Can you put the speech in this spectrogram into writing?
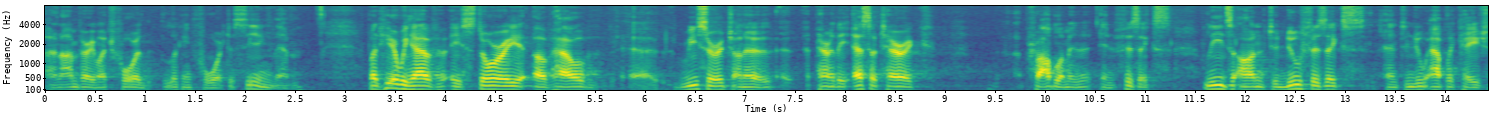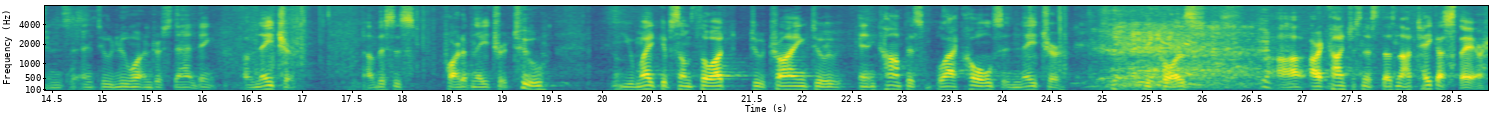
and I'm very much forward, looking forward to seeing them. But here we have a story of how uh, research on a apparently esoteric problem in, in physics leads on to new physics and to new applications and to new understanding of nature. Now, this is part of nature too. You might give some thought to trying to encompass black holes in nature because uh, our consciousness does not take us there.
